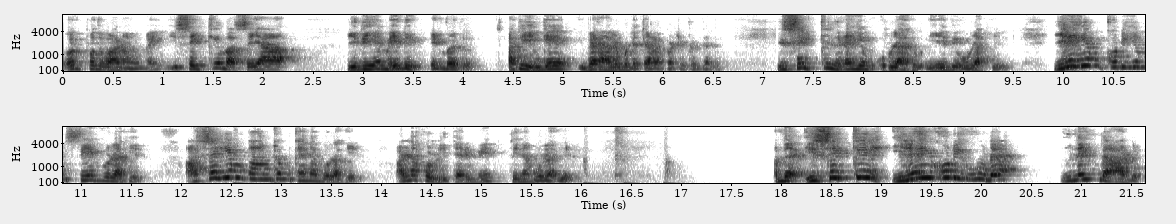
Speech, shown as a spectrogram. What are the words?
ஒரு பொதுவான உண்மை இசைக்கு வசையா இதயம் எது என்பது. அது இங்கே இவர் விடுத்தளப்பட்டிருக்கின்றது இசைக்கு இணையும் உலகு எது உலகில்? இளையும் கொடியும் சேர் உலகில். அசையும் பாங்கம் கனவுலகில் அழகொழி தருமே தினமுலகில் அந்த இசைக்கு இலை கொடி கூட இணைந்த ஆடும்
